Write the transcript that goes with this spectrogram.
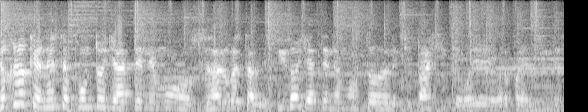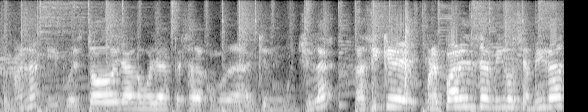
Yo creo que en este punto ya tenemos algo establecido, ya tenemos todo el equipaje que voy a llevar para el fin de semana y pues todo ya lo voy a empezar a acomodar aquí en mi mochila. Así que prepárense amigos y amigas.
